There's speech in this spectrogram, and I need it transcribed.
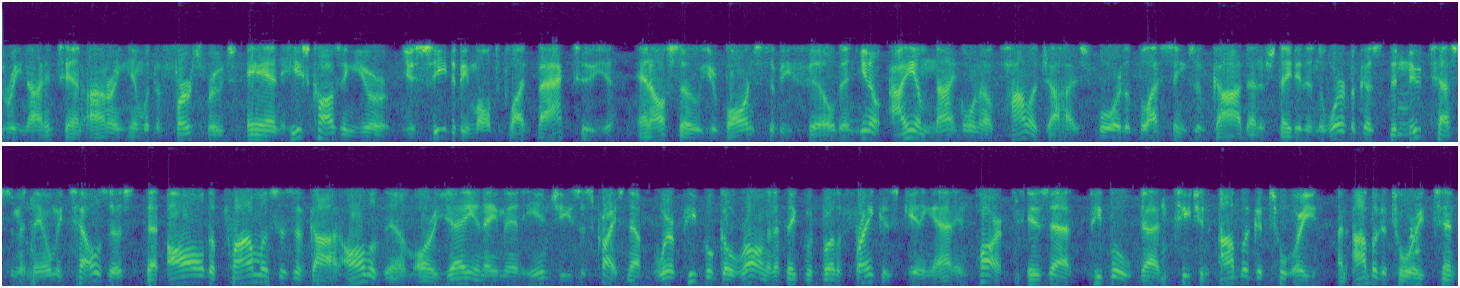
3, 9, and 10, honoring him with the first fruits. And he's causing your, your seed to be multiplied back to you and also your barns to be filled. And, you know, I am not going to apologize for the blessings of God that are stated in the Word because the New Testament, Naomi tells us that all the promises of God, all of them are yea and amen in Jesus Christ. Now, where people go wrong, and I think what Brother Frank is getting at in part, is that people that teach an obligatory an obligatory 10%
